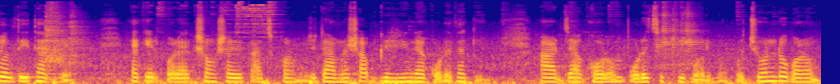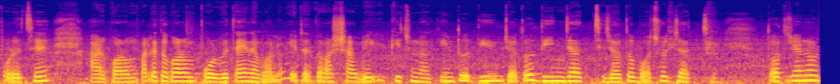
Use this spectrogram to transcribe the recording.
চলতেই থাকবে। একের পর এক সংসারের কাজকর্ম, যেটা আমরা সব গৃহিণীরা করে থাকি। আর যা গরম পড়েছে কি বলব? প্রচণ্ড গরম পড়েছে। আর গরমকালে তো গরম পড়বে, তাই না বলো? এটা তো অস্বাভাবিক কিছু না। কিন্তু দিন, যত দিন যাচ্ছে, যত বছর যাচ্ছে, তত যেন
